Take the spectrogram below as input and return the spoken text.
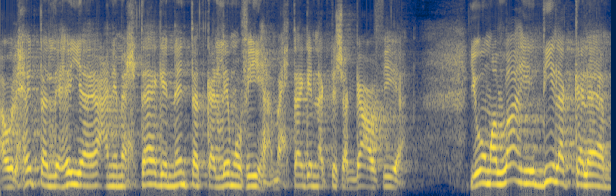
أو الحتة اللي هي يعني محتاج إن أنت تكلمه فيها محتاج إنك تشجعه فيها؟ يقوم الله يدي لك كلام.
